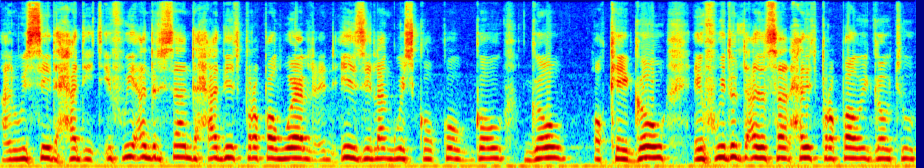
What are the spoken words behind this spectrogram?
and we see the hadith. If we understand the hadith proper well in easy language go go go go okay go. If we don't understand hadith proper we go to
